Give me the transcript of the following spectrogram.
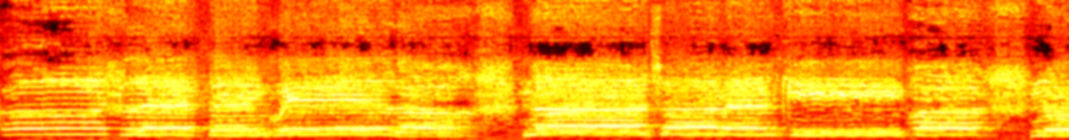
God bless Anguilla, nurture and keep her. No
